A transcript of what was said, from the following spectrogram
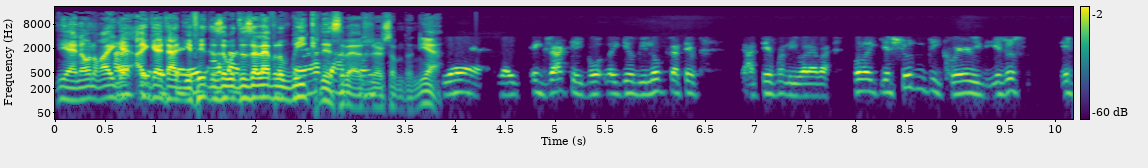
Yeah, no, no, I And get, I get that. You feel there's a, there's a level of if they're at weakness about it or something. Yeah. Yeah, like exactly. But like you'll be looked at, diff- at differently, whatever. But like you shouldn't be queried. You just if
